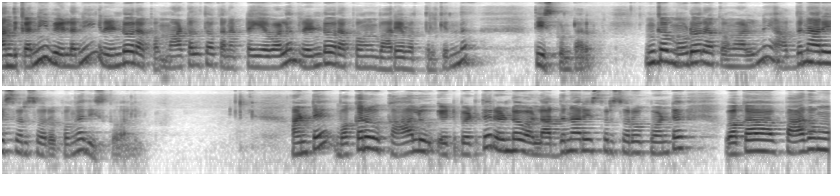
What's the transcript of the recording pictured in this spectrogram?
అందుకని వీళ్ళని రెండో రకం మాటలతో కనెక్ట్ అయ్యే వాళ్ళని రెండో రకం భార్యాభర్తల కింద తీసుకుంటారు. ఇంకా మూడో రకం వాళ్ళని అర్ధనారీశ్వర స్వరూపంగా తీసుకోవాలి. అంటే ఒకరు కాలు ఎటు పెడితే రెండో వాళ్ళు. అర్ధనారీశ్వర స్వరూపం అంటే ఒక పాదం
